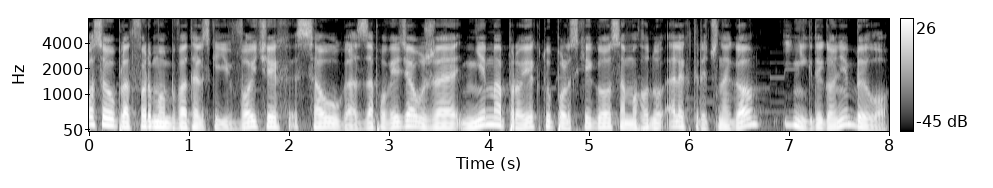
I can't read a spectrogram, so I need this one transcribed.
Poseł Platformy Obywatelskiej Wojciech Saługa zapowiedział, że nie ma projektu polskiego samochodu elektrycznego i nigdy go nie było.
